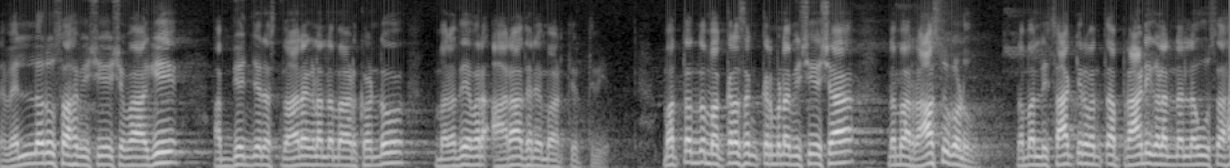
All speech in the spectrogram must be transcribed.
ನಾವೆಲ್ಲರೂ ಸಹ ವಿಶೇಷವಾಗಿ ಅಭ್ಯಂಜನ ಸ್ನಾನಗಳನ್ನು ಮಾಡಿಕೊಂಡು ಮನದೇವರ ಆರಾಧನೆ ಮಾಡ್ತಿರ್ತೀವಿ. ಮತ್ತೊಂದು ಮಕರ ಸಂಕ್ರಮಣ ವಿಶೇಷ, ನಮ್ಮ ರಾಸುಗಳು, ನಮ್ಮಲ್ಲಿ ಸಾಕಿರುವಂಥ ಪ್ರಾಣಿಗಳನ್ನೆಲ್ಲವೂ ಸಹ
